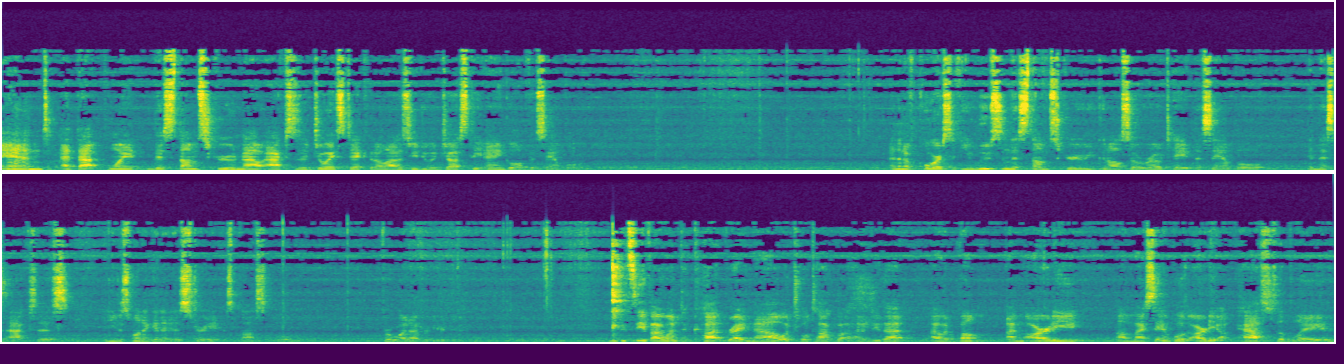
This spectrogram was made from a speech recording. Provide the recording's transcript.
and at that point, this thumb screw now acts as a joystick that allows you to adjust the angle of the sample. And then of course, if you loosen this thumb screw, you can also rotate the sample in this axis. And you just want to get it as straight as possible for whatever you're doing. You can see if I went to cut right now, which we'll talk about how to do that, I would bump, I'm already, um, my sample is already up past the blade.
